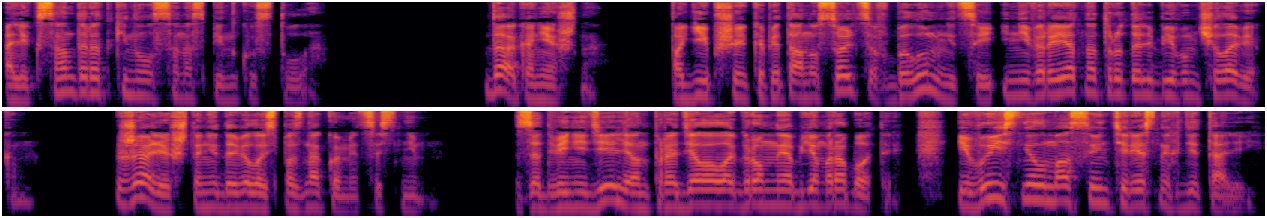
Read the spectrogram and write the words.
Александр откинулся на спинку стула. «Да, конечно. Погибший капитан Усольцев был умницей и невероятно трудолюбивым человеком. Жаль, что не довелось познакомиться с ним. За две недели он проделал огромный объем работы и выяснил массу интересных деталей.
